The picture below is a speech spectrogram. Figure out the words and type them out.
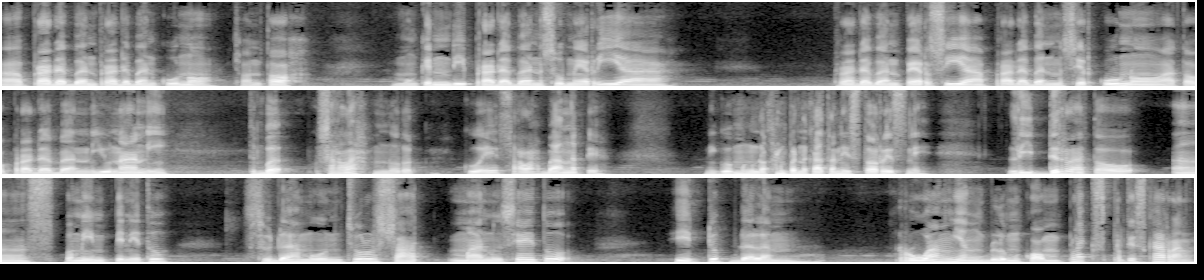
uh, peradaban-peradaban kuno. Contoh mungkin di peradaban Sumeria, peradaban Persia, peradaban Mesir kuno atau peradaban Yunani itu mbak salah menurut gue salah banget ya. Ini gue menggunakan pendekatan historis nih. Leader atau uh, pemimpin itu sudah muncul saat manusia itu hidup dalam ruang yang belum kompleks seperti sekarang.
